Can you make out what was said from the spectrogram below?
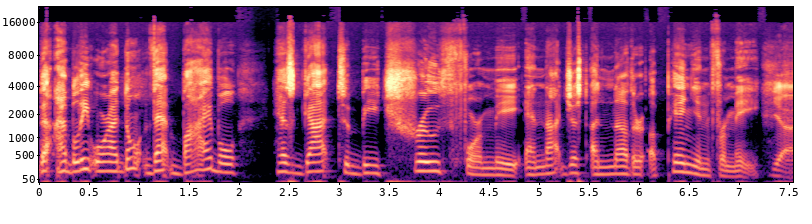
that I believe or I don't. That Bible has got to be truth for me and not just another opinion for me. Yeah.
